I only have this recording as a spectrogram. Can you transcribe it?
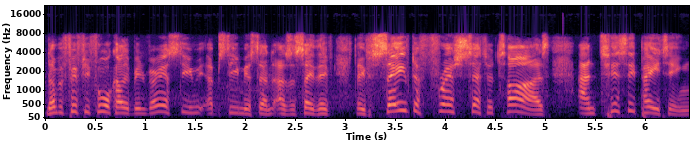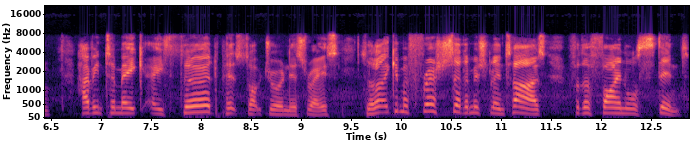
Number 54 car, they've been very abstemious, and as I say, they've they've saved a fresh set of tyres, anticipating having to make a third pit stop during this race. So they'll give them a fresh set of Michelin tyres for the final stint.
